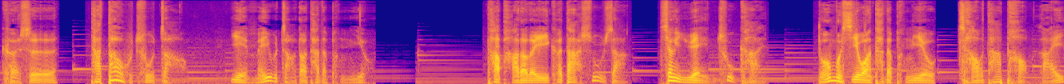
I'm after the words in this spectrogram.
可是。他到处找，也没有找到他的朋友。他爬到了一棵大树上，向远处看，多么希望他的朋友朝他跑来。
